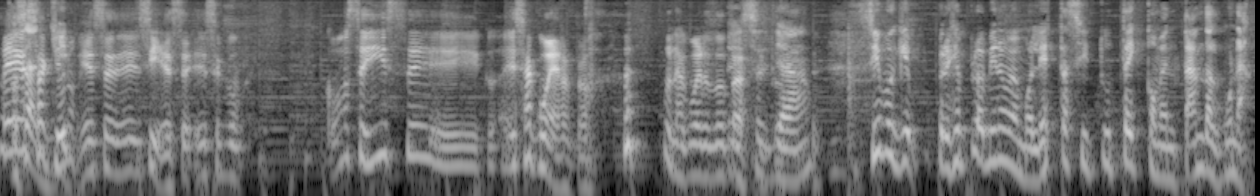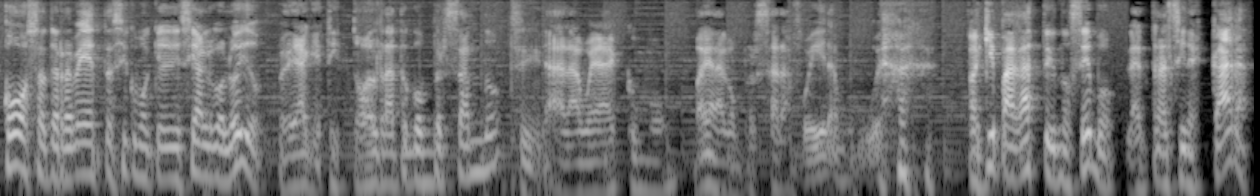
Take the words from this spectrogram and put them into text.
O sea, Esa yo quim- ese, eh, sí, ese, ese como- ¿Cómo se dice? Es acuerdo. un acuerdo tácito. ya. Sí, porque, por ejemplo, a mí no me molesta si tú estás comentando algunas cosas de repente, así como que decía algo al oído. Pero ya que estés todo el rato conversando, Sí. ya la weá es como, vayan a conversar afuera, pues, weá. ¿Para qué pagaste, no sé, po? La entrada al cine es cara.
